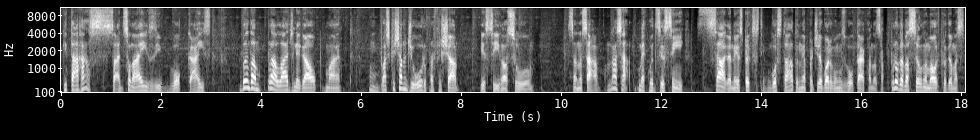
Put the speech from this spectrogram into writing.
guitarras adicionais e vocais. Banda pra lá de legal, uma um, acho que chave de ouro para fechar esse nosso essa nossa nossa como é que eu vou dizer assim saga, né? Eu espero que vocês tenham gostado, né? A partir de agora vamos voltar com a nossa programação normal de programas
